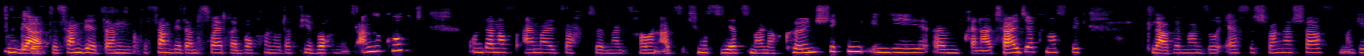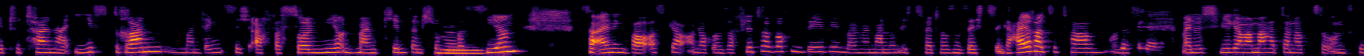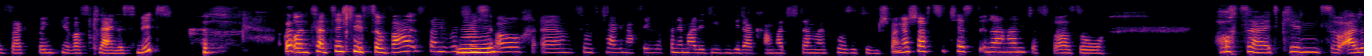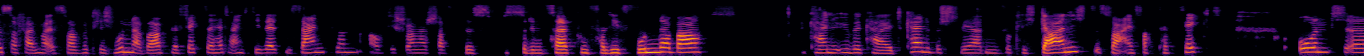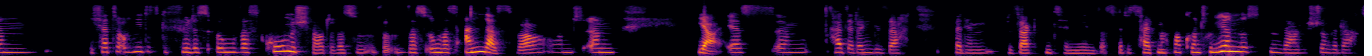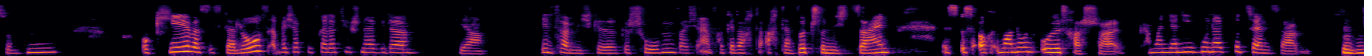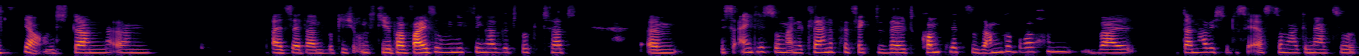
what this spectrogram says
Okay. Ja, das haben wir dann, das haben wir dann zwei, drei Wochen oder vier Wochen uns angeguckt. Und dann auf einmal sagte mein Frauenarzt, ich muss sie jetzt mal nach Köln schicken in die ähm, Pränataldiagnostik klar, wenn man so erste Schwangerschaft, man geht total naiv dran, man denkt sich, ach, was soll mir und meinem Kind denn schon mhm. passieren? Vor allen Dingen war Oskar auch noch unser Flitterwochenbaby, weil mein Mann und ich 2016 geheiratet haben und okay. meine Schwiegermama hat dann noch zu uns gesagt, bringt mir was Kleines mit. Und tatsächlich, so war es dann wirklich mhm. auch. Äh, fünf Tage nachdem wir von den Malediven wiederkamen, hatte ich dann meinen positiven Schwangerschaftstest in der Hand. Das war so, Hochzeit, Kind, so alles auf einmal. Es war wirklich wunderbar. Perfekter hätte eigentlich die Welt nicht sein können. Auch die Schwangerschaft bis, bis zu dem Zeitpunkt verlief wunderbar. Keine Übelkeit, keine Beschwerden, wirklich gar nichts. Es war einfach perfekt. Und ähm, ich hatte auch nie das Gefühl, dass irgendwas komisch war oder dass was irgendwas anders war. Und ähm, ja, erst ähm, hat er dann gesagt, bei dem besagten Termin, dass wir das halt nochmal kontrollieren müssten. Da habe ich schon gedacht, so, hm, okay, was ist da los? Aber ich habe das relativ schnell wieder, ja, hinter mich ge geschoben, weil ich einfach gedacht ach, da wird schon nichts sein. Es ist auch immer nur ein Ultraschall. Kann man ja nie 100 Prozent sagen. Mhm. Ja, und dann, ähm, als er dann wirklich uns die Überweisung in die Finger gedrückt hat, ähm, ist eigentlich so meine kleine perfekte Welt komplett zusammengebrochen, weil dann habe ich so das erste Mal gemerkt, so,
